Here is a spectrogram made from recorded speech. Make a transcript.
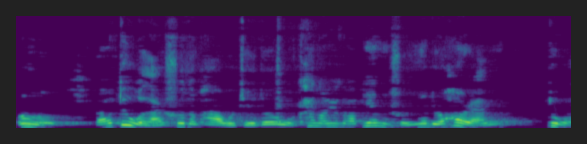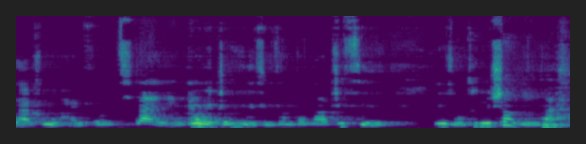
嗯，然后对我来说的话，我觉得我看到预告片的时候，因为刘昊然对我来说我还是非常期待的，因为他的整体的形象跟他之前那种特别少年感的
